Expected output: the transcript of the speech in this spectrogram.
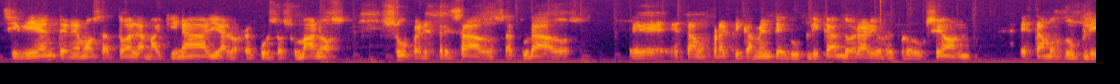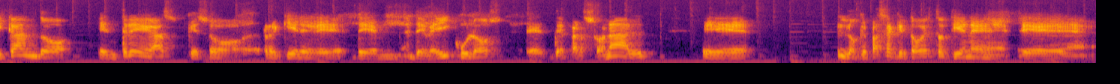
Si bien tenemos a toda la maquinaria, los recursos humanos súper estresados, saturados, eh, estamos prácticamente duplicando horarios de producción, estamos duplicando entregas, que eso requiere de, vehículos, de, personal. Eh, lo que pasa es que todo esto tiene, eh,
